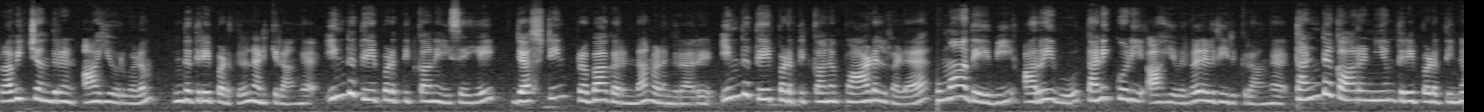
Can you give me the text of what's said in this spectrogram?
ரவிச்சந்திரன் ஆகியோர்களும் இந்த திரைப்படத்தில் நடிக்கிறாங்க. இந்த திரைப்படத்திற்கான இசையை ஜஸ்டின் பிரபாகரன் தான் வழங்குறாரு. இந்த திரைப்படத்திற்கான பாடல்களை உமாதேவி அறிவு தனிக்கொடி ஆகியவர்கள் எழுதியிருக்கிறாங்க. தண்ட காரண்யம் திரைப்படத்தின்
